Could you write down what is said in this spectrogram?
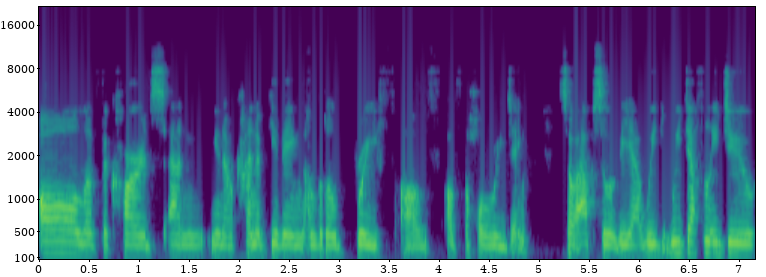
all of the cards and, you know, kind of giving a little brief of, of the whole reading. So absolutely, yeah, we, we definitely do.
